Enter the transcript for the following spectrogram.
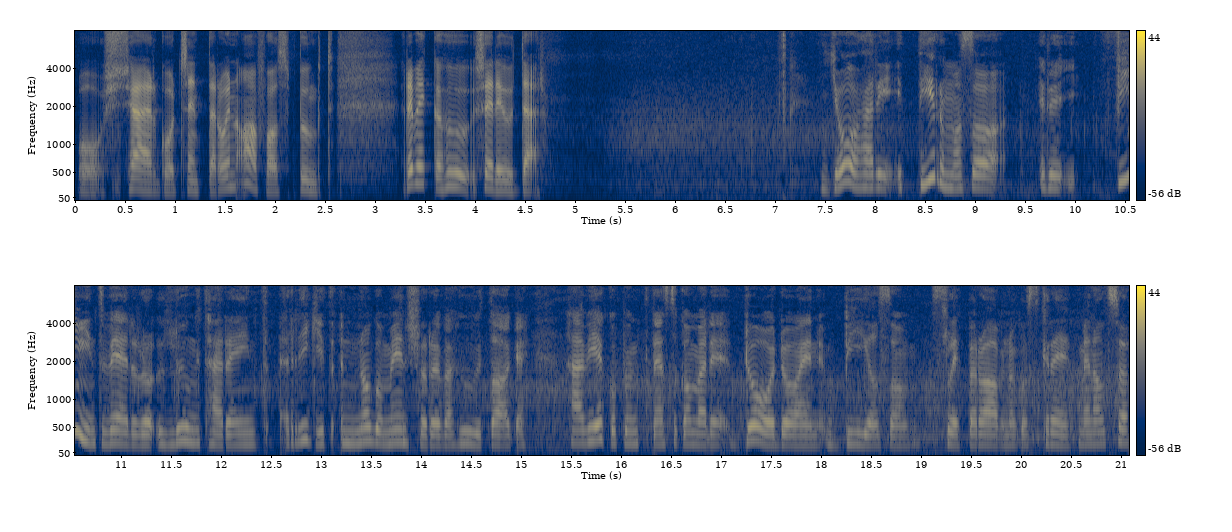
och skärgårdscenter och en avfallspunkt. Rebecka, hur ser det ut där? Ja, här i Tirmo så är det fint väder och lugnt. Här är inte riktigt några människor överhuvudtaget. Här vid ekopunkten så kommer det då och då en bil som släpper av något skräp men alltså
